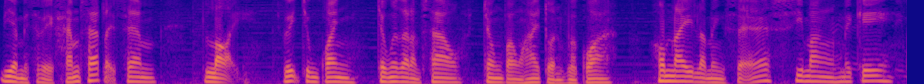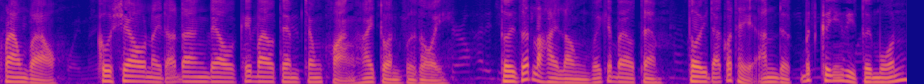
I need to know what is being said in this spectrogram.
bây giờ mình sẽ phải khám sát lại xem loại vị chung quanh trông nó ra làm sao trong vòng 2 tuần vừa qua. Hôm nay là mình sẽ xi măng mấy cái crown vào. Cô Shell này đã đang đeo cái bao tem trong khoảng 2 tuần vừa rồi. Tôi rất là hài lòng với cái bao tem. Tôi đã có thể ăn được bất cứ những gì tôi muốn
